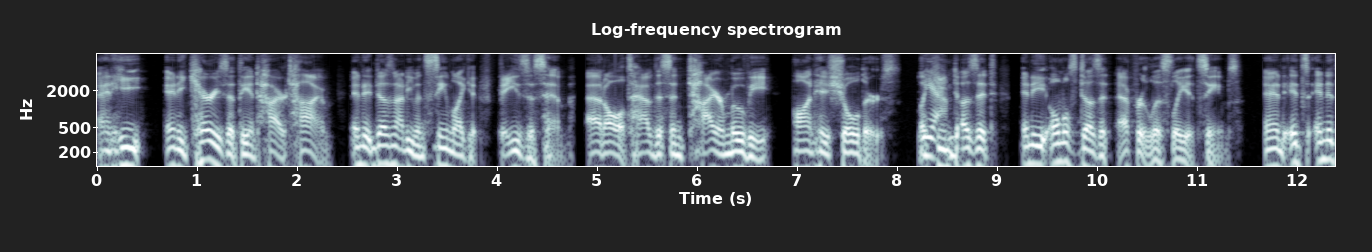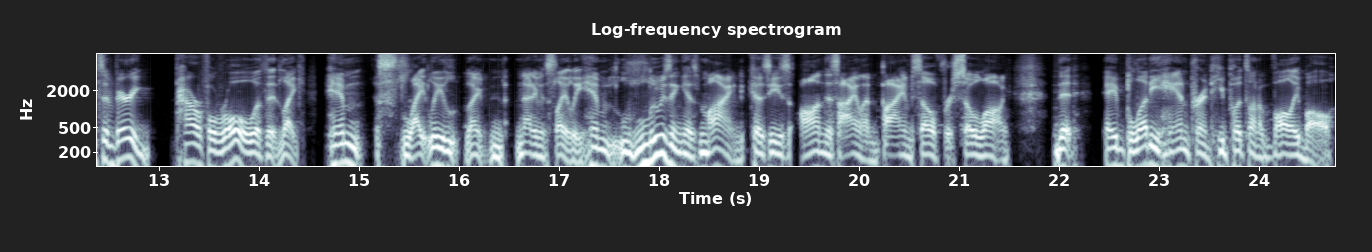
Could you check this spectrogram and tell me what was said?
and he, and he carries it the entire time. And it does not even seem like it fazes him at all to have this entire movie on his shoulders. Like yeah. he does it and he almost does it effortlessly, it seems and it's and it's a very powerful role with it like him slightly like not even slightly him losing his mind because he's on this island by himself for so long that a bloody handprint he puts on a volleyball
